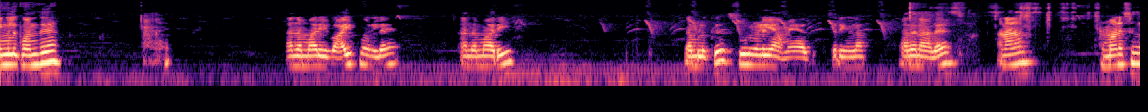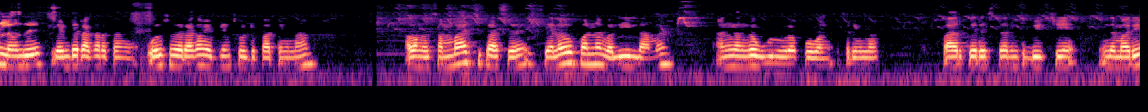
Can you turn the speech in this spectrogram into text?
எங்களுக்கு வந்து அந்த மாதிரி வாய்ப்பும் இல்லை. அந்த மாதிரி நம்மளுக்கு சூழ்நிலையும் அமையாது. சரிங்களா? அதனால் ஆனால் மனுஷங்களில் வந்து ரெண்டு ரகம் இருக்காங்க. ஒரு சில ரகம் எப்படின்னு சொல்லிட்டு பார்த்தீங்கன்னா அவங்க சம்பாதிச்சு காசை செலவு பண்ண வழி இல்லாமல் அங்கங்கே ஊர் ஊராக போவாங்க. சரிங்களா? பார்க்கு ரெஸ்டாரண்ட் பீச்சு இந்த மாதிரி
